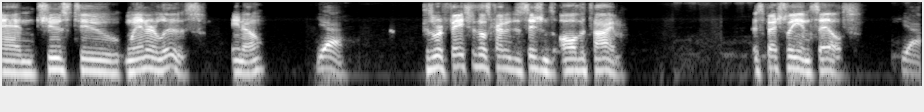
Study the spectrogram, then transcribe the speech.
and choose to win or lose you know Yeah. because we're faced with those kind of decisions all the time especially in sales yeah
